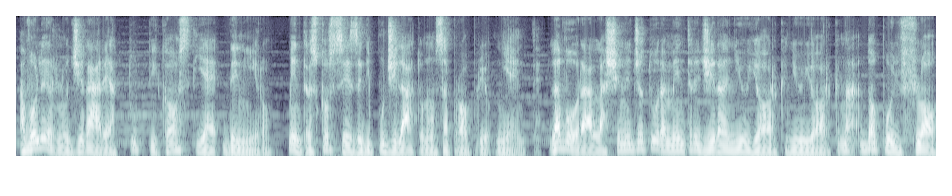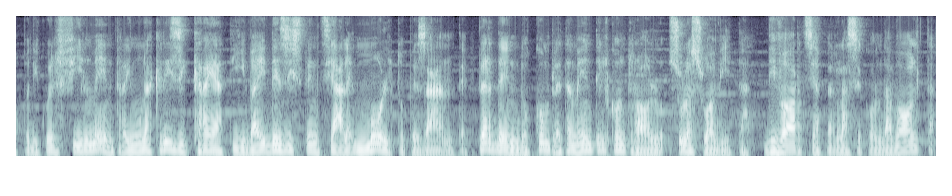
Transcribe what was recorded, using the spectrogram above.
A volerlo girare a tutti i costi è De Niro, mentre Scorsese di pugilato non sa proprio niente. Lavora alla sceneggiatura mentre gira a New York, New York, ma dopo il flop di quel film entra in una crisi creativa ed esistenziale molto pesante, perdendo completamente il controllo sulla sua vita. Divorzia per la seconda volta,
